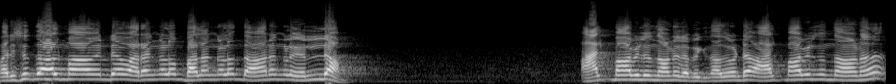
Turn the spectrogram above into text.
പരിശുദ്ധാത്മാവിന്റെ വരങ്ങളും ഫലങ്ങളും ദാനങ്ങളും എല്ലാം ആത്മാവിൽ നിന്നാണ് ലഭിക്കുന്നത്. അതുകൊണ്ട് ആത്മാവിൽ നിന്നാണ്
